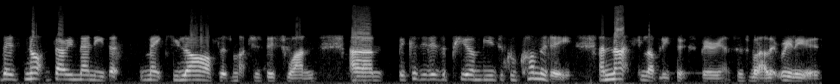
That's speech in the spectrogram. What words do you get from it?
there's not very many that make you laugh as much as this one um, because it is a pure musical comedy, and that's lovely to experience as well. It really is.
